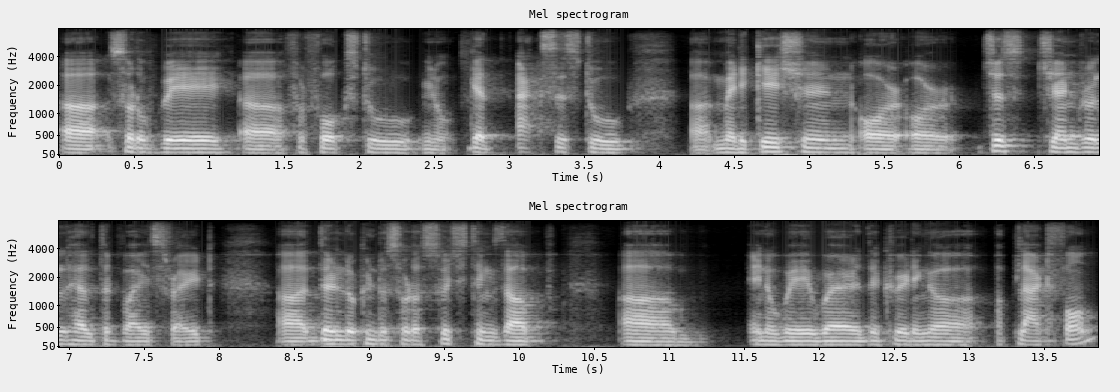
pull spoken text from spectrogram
uh, sort of way uh, for folks to you know get access to uh, medication or or just general health advice, right? Uh, they're looking to sort of switch things up um, in a way where they're creating a, a platform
